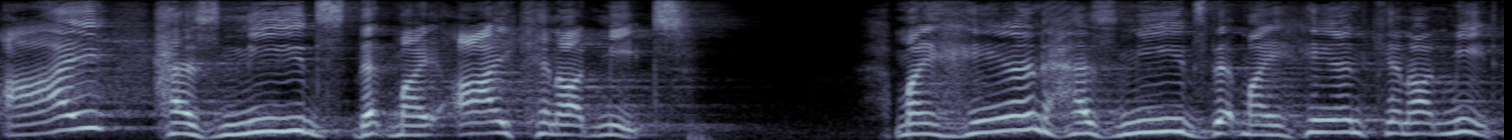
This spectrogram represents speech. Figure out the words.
eye has needs that my eye cannot meet. My hand has needs that my hand cannot meet.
